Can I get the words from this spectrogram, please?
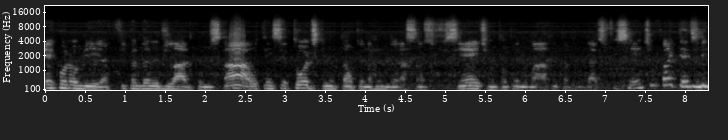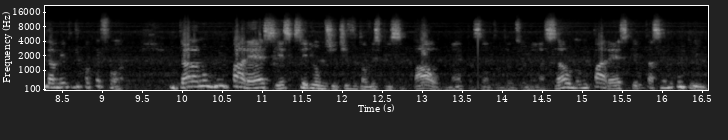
a economia fica andando de lado como está, ou tem setores que não estão tendo a remuneração suficiente, não estão tendo uma rentabilidade suficiente, vai ter desligamento de qualquer forma. Então, ela não me parece, esse que seria o objetivo talvez principal, né, tá certo, da desoneração, não me parece que ele está sendo cumprido.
